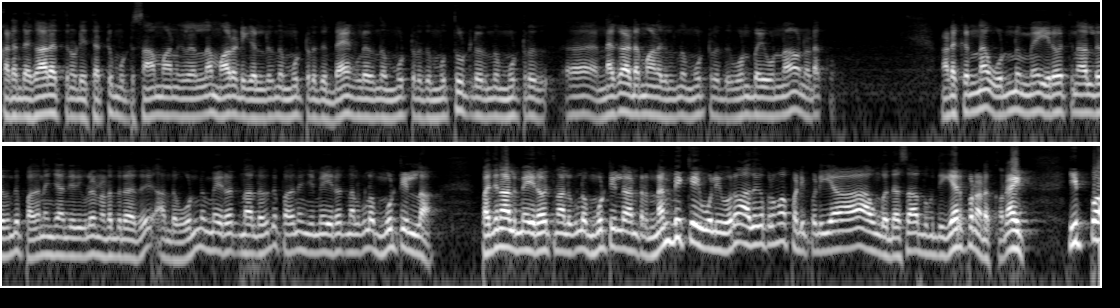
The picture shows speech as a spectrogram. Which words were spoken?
கடந்த காலத்தினுடைய தட்டுமுட்டு சாமான்கள் எல்லாம் மாரடிகள்லேருந்து மூட்டுறது பேங்க்ல இருந்து மூட்டுறது முத்தூட்லேருந்து மூட்டுறது ஆஹ், நகை அடமானதுலேருந்து மூட்டுறது ஒன் பை ஒன்னாக நடக்கும். நடக்குன்னா ஒன்று மே இருபத்தி நாலுலேருந்து பதினஞ்சாம் தேதிக்குள்ளே நடந்துடாது அந்த ஒன்று மே இருபத்தி நாலுலேருந்து பதினஞ்சு மே இருபத்தி நாலுக்குள்ளே மூட்டிடலாம். பதினாலு மே இருபத்தி நாலுக்குள்ளே மூட்டிலான்ற நம்பிக்கை ஒளி வரும். அதுக்கப்புறமா படிப்படியாக அவங்க தசாபுக்தி ஏற்ப நடக்கும். ரைட் இப்போ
